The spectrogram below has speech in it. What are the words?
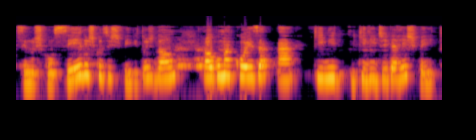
se nos conselhos que os espíritos dão alguma coisa há que lhe, que lhe diga respeito.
